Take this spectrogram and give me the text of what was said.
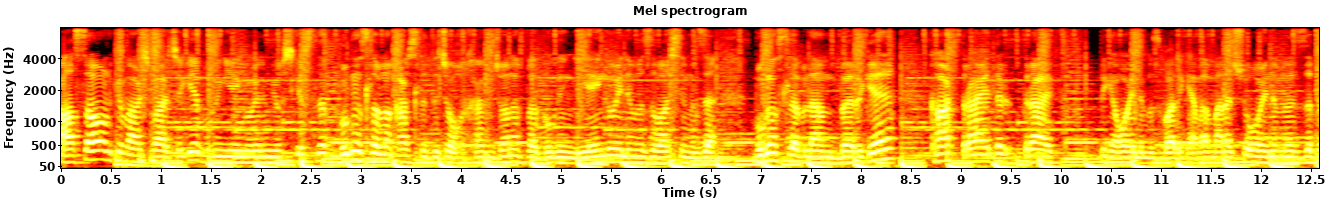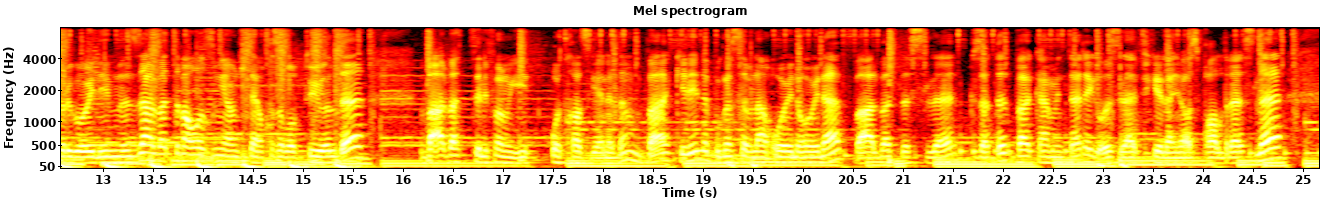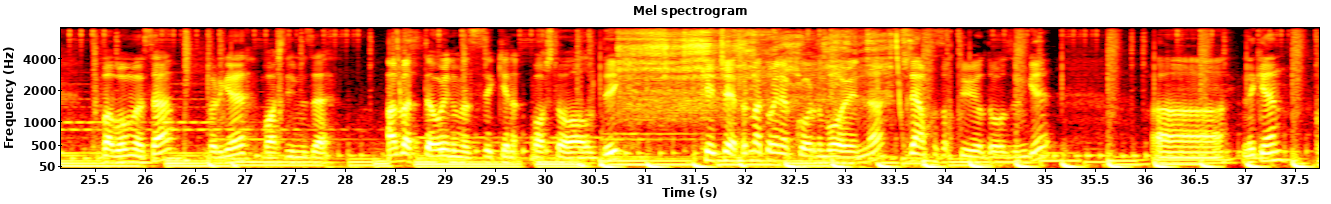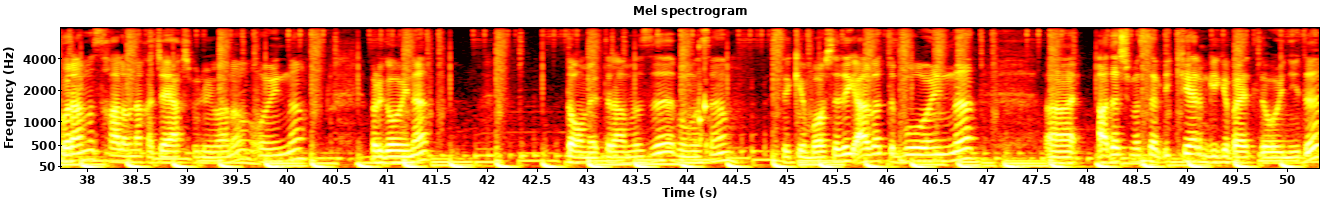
Assalomu alaykum barchaga. Bugungi yangi o'yinimga xush kelibsizlar. Bugun sizlar bilan qarshilikda Johir Hamjonov va bugungi yangi o'yinimizni boshlaymiz. Bugun sizlar bilan birga Kart Rider Drive degan o'yinimiz bor ekan va mana shu o'yinimizni birga o'ynaymiz. Albatta men o'zimga ham juda ham qiziq bo'lib tuyuldi va albatta telefonimga o'tkazgan edim va kelinglar bugun sizlar bilan o'yin o'ynab va albatta sizlar kuzatib va kommentariyaga o'zlaringiz fikrlaringizni yozib qoldirasizlar. Va bo'lmasa birga boshlaymiz. Albatta o'yinimiz sekin boshlab oldik. Kecha bir marta o'ynab ko'rdim bu o'yinni. Juda ham qiziq tuyuldi o'zimga. Lekin ko'ramiz, hali unaqa yaxshi bilmayman o'yinni. Birga o'ynab davom ettiramiz. Bo'lmasam sekin boshladik. Albatta bu o'yinni adashmasam 2.5 gigabaytli o'ynaydi.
